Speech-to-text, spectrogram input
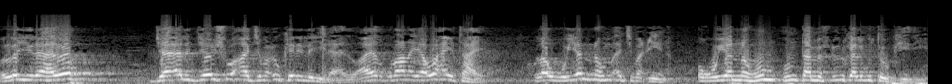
Oo la yidhaahdo jaaa aljeeshu ajmacu keli la yidhaahdo aayad qur'aan ayaa waxay tahay lauwiyannahum ajmaciina. Uwiyannahum humtaa mafcuulkaa lagu tawkiidiyey.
